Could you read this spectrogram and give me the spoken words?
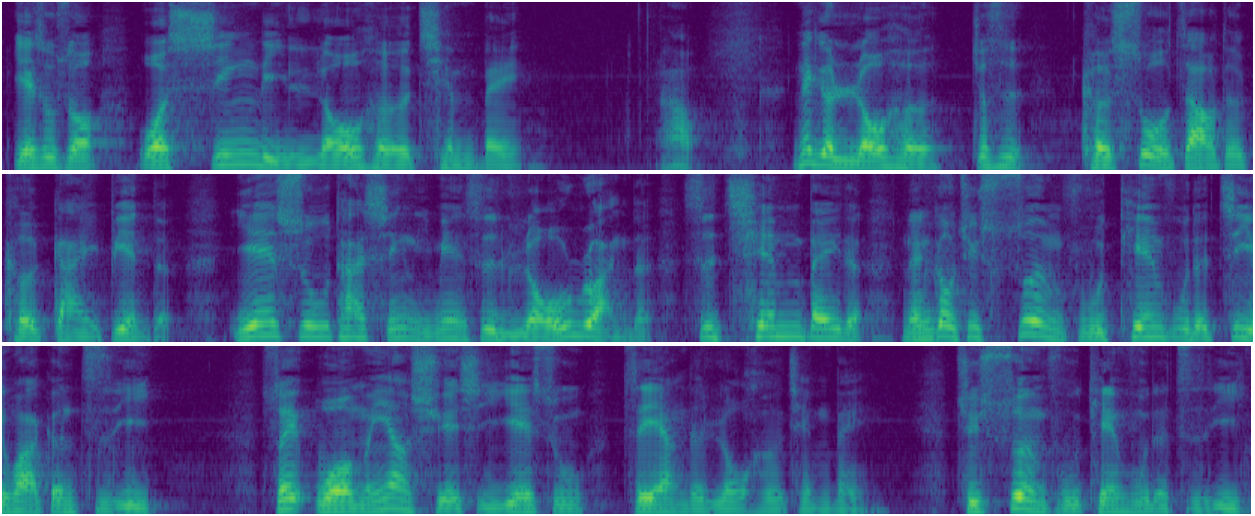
耶稣说：“我心里柔和谦卑。”好，那个柔和就是可塑造的、可改变的。耶稣他心里面是柔软的，是谦卑的，能够去顺服天父的计划跟旨意。所以我们要学习耶稣这样的柔和谦卑。去顺服天父的旨意，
